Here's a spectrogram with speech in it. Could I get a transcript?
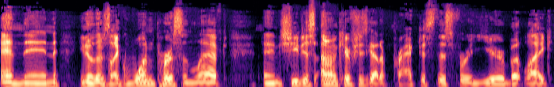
and then you know there's like one person left, and she just I don't care if she's got to practice this for a year, but like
